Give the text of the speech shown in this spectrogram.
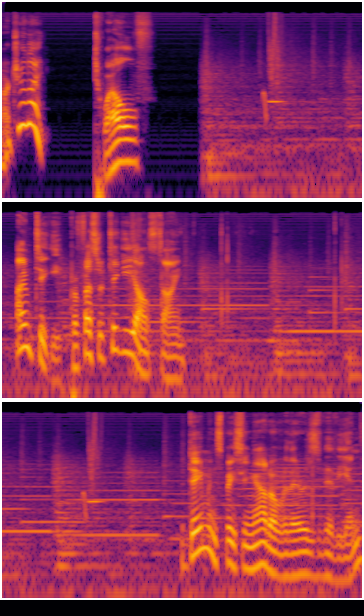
Aren't you like 12? I'm Tiggy, Professor Tiggy Elstein. The demon spacing out over there is Vivian.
